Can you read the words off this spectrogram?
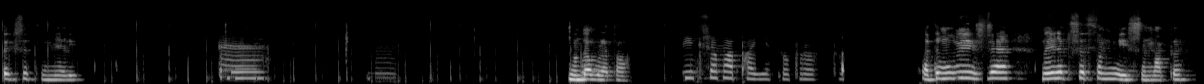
Tak wszyscy mieli. Eee, No dobra to. większa mapa jest po prostu. A ty mówisz, że najlepsze są mniejsze mapy.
